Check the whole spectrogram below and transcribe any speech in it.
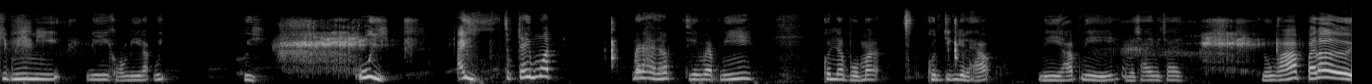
คลิปนี้มีมีของดีล้วอุ้ยเฮ้ยอุ้ยไอ้ตกใจหมด ไม่ได้ครับเสียงแบบนี้ คนอย่างผมอะคนจริงอยู่แล้ว นี่ครับนี่ไม่ใช่ไม่ใช่ลงครับไปเลย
